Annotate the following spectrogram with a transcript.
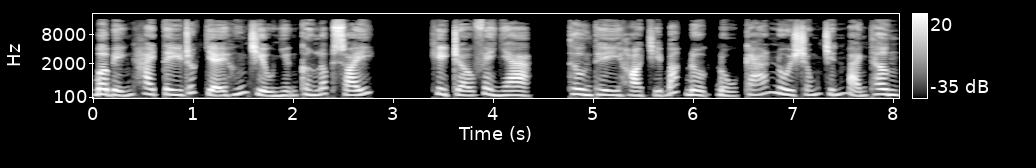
Bờ biển Haiti rất dễ hứng chịu những cơn lốc xoáy. Khi trở về nhà, thường thì họ chỉ bắt được đủ cá nuôi sống chính bản thân.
